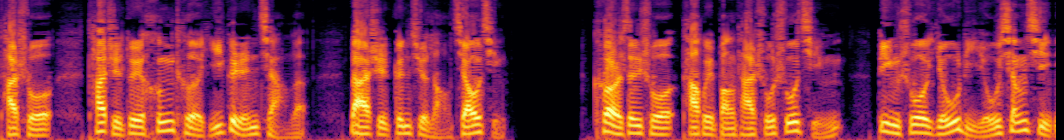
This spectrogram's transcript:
他说他只对亨特一个人讲了，那是根据老交情。科尔森说他会帮他说说情。并说有理由相信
